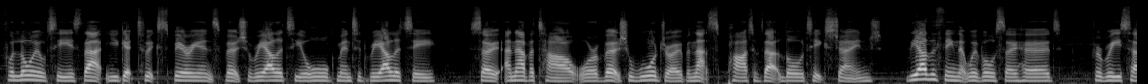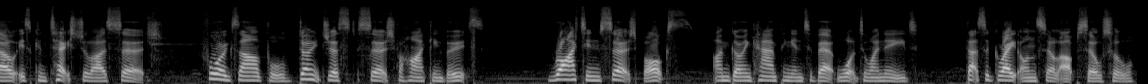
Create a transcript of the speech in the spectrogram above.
for loyalty is that you get to experience virtual reality or augmented reality so an avatar or a virtual wardrobe, and that's part of that loyalty exchange. The other thing that we've also heard for retail is contextualized search. For example, don't just search for hiking boots. Write in search box, I'm going camping in Tibet, what do I need? That's a great on-sell upsell tool.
